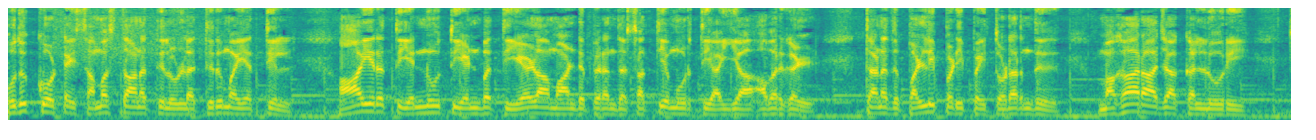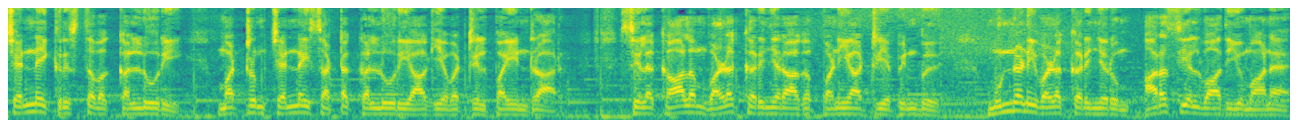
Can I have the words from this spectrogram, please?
புதுக்கோட்டை சமஸ்தானத்தில் உள்ள திருமயத்தில் ஆயிரத்தி எண்ணூத்தி எண்பத்தி ஏழாம் ஆண்டு பிறந்த சத்தியமூர்த்தி ஐயா அவர்கள் தனது பள்ளிப்படிப்பை தொடர்ந்து மகாராஜா கல்லூரி சென்னை கிறிஸ்தவ கல்லூரி மற்றும் சென்னை சட்டக் கல்லூரி ஆகியவற்றில் பயின்றார். சில காலம் வழக்கறிஞராக பணியாற்றிய பின்பு முன்னணி வழக்கறிஞரும் அரசியல்வாதியுமான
